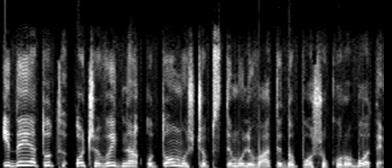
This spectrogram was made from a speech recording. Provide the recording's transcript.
Ідея тут очевидна у тому, щоб стимулювати до пошуку роботи.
